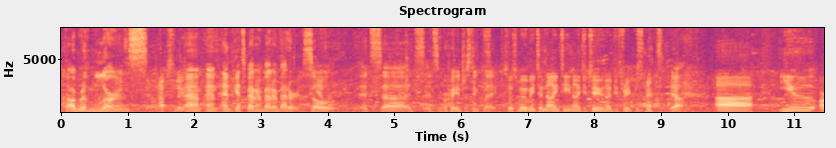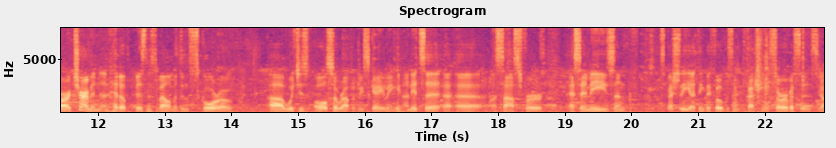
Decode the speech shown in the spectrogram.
the algorithm learns Absolutely. um, and, and gets better and better and better. So it's, uh, it's, it's a very interesting play. so it's moving to 90, 92, 93%. Yeah. Uh, you are chairman and head up business development in Scoro, uh, which is also rapidly scaling, and it's a, a, a- a SaaS for SMEs, and especially I think they focus on professional services. Yeah.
